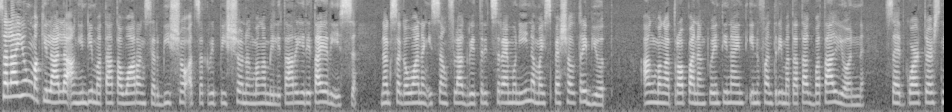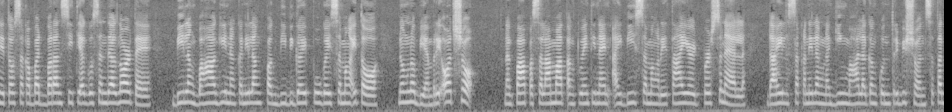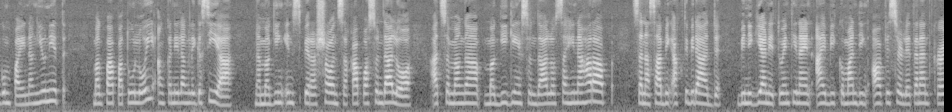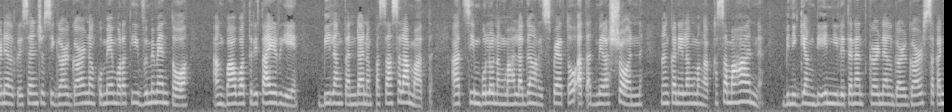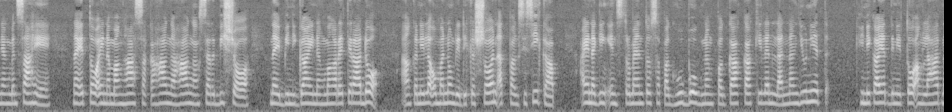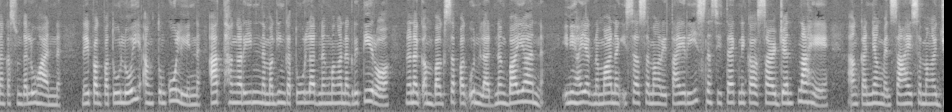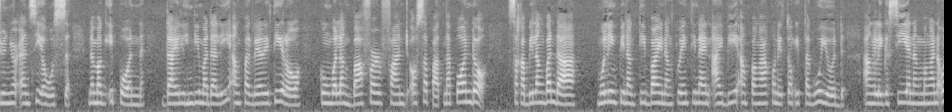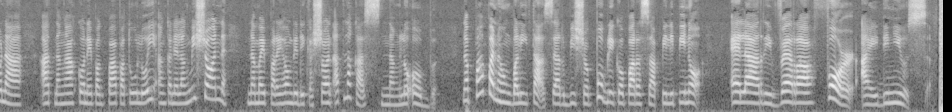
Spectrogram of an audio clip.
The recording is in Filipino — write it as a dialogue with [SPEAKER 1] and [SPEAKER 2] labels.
[SPEAKER 1] Sa layong makilala ang hindi matatawarang serbisyo at sakripisyo ng mga military retirees, nagsagawa ng isang flag retreat ceremony na may special tribute ang mga tropa ng 29th Infantry Matatag Battalion sa headquarters nito sa Kabadbaran City, Agusan del Norte bilang bahagi ng kanilang pagbibigay-pugay sa mga ito noong Nobyembre 8. Nagpapasalamat ang 29IB sa mga retired personnel dahil sa kanilang naging mahalagang kontribusyon sa tagumpay ng unit. Magpapatuloy ang kanilang legasiya na maging inspirasyon sa kapwa sundalo at sa mga magiging sundalo sa hinaharap. Sa nasabing aktibidad, binigyan ni 29 IB Commanding Officer Lieutenant Colonel Crescencio Sigargar ng commemorative memento ang bawat retiree bilang tanda ng pasasalamat at simbolo ng mahalagang respeto at admirasyon ng kanilang mga kasamahan. Binigyang diin ni Lieutenant Colonel Gargar sa kanyang mensahe na ito ay namangha sa kahangahangang serbisyo na ibinigay ng mga retirado. Ang kanila umanong dedikasyon at pagsisikap ay naging instrumento sa paghubog ng pagkakakilanlan ng unit. Hinikayat din ito ang lahat ng kasundaluhan na ipagpatuloy ang tungkulin at hangarin na maging katulad ng mga nagretiro na nag-ambag sa pag-unlad ng bayan. Inihayag naman ng isa sa mga retirees na si Technical Sergeant Nahe ang kanyang mensahe sa mga junior NCOs na mag-ipon dahil hindi madali ang pagre-retiro kung walang buffer fund o sapat na pondo. Sa kabilang banda, muling pinagtibay ng 29IB ang pangako nitong itaguyod ang legasiya ng mga nauna at nangako na ipagpapatuloy ang kanilang misyon na may parehong dedikasyon at lakas ng loob. Napapanahong balita, serbisyo publiko para sa Pilipino. Ella Rivera, 4ID News.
